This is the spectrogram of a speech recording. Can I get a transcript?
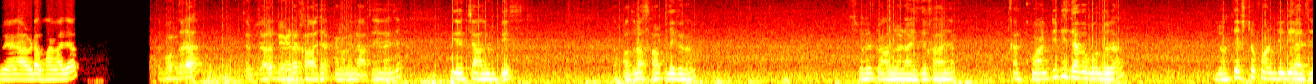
বিরিয়ানি আলুটা ভাঙা যাক। বন্ধুরা চলো বিরিয়ানিটা খাওয়া যাক কেন রাত হয়ে গেছে। দিয়ে হচ্ছে আলুর পিস কতটা সফট দেখে না সেগুলো একটু আলু রাইস দিয়ে খাওয়া যাক। আর কোয়ান্টিটি দেখো বন্ধুরা, যথেষ্ট কোয়ান্টিটি আছে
